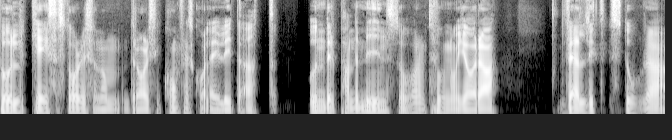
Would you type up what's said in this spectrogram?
bull case story som de drar i sin conference call är ju lite att under pandemin så var de tvungna att göra väldigt stora,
